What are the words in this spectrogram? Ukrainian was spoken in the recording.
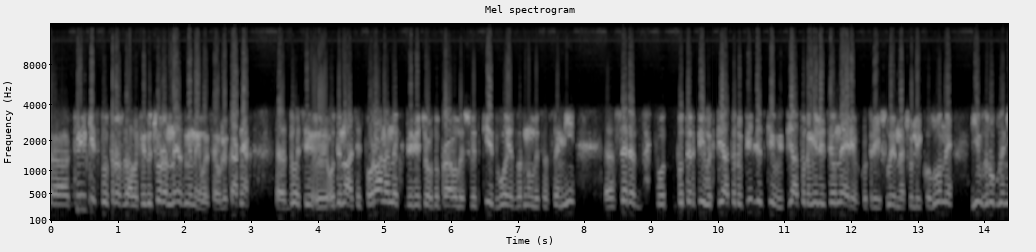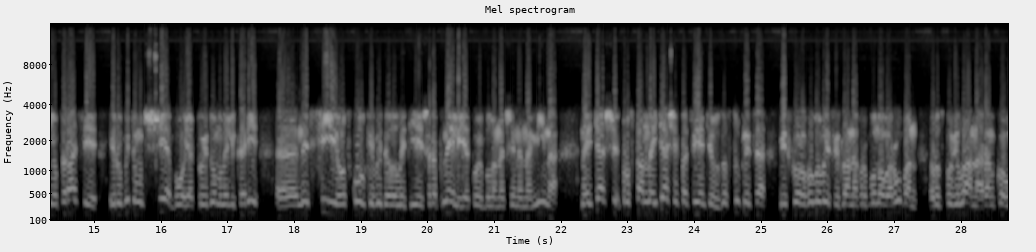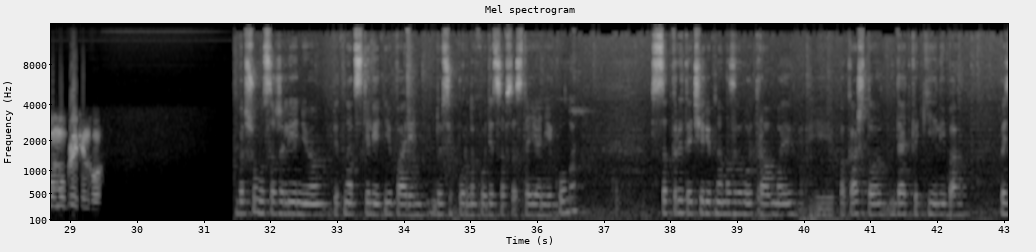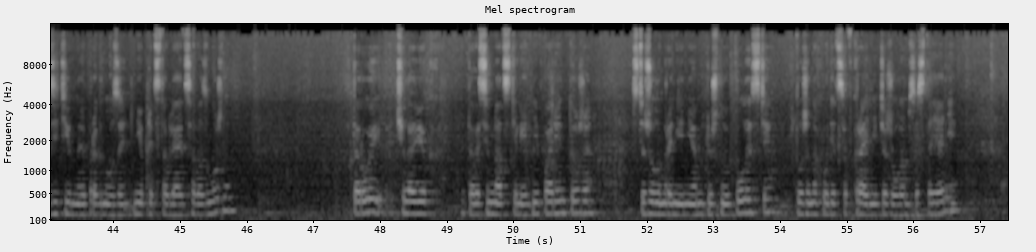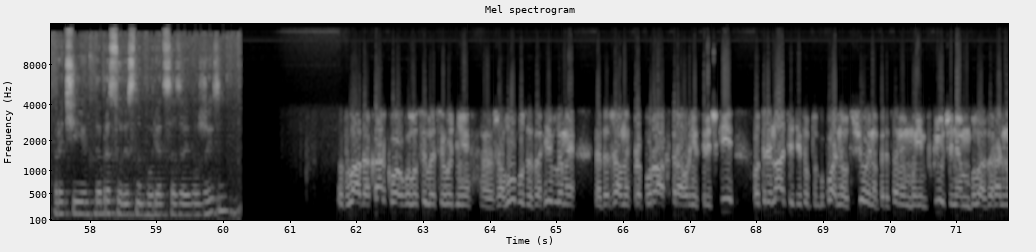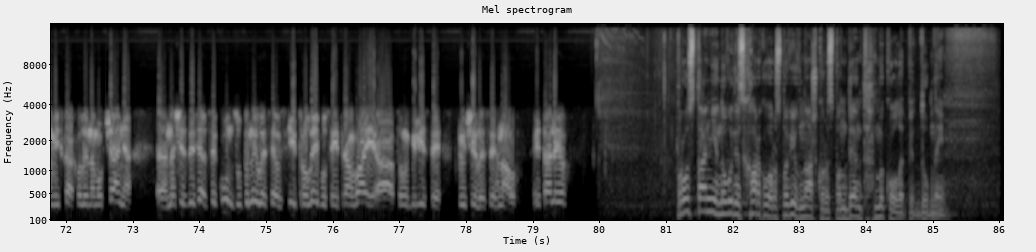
Е, Кількість постраждалих від учора не змінилася. У лікарнях е, досі е, 11 поранених, дев'ятьох доправили швидкі, двоє звернулися самі. Е, Серед потерпілих п'ятеро підлітків і п'ятеро міліціонерів, котрі йшли на чолі колони. Їм зроблені операції і робитимуть ще, бо як повідомили лікарі, е, не всі осколки видалили тієї шрапнелі, якою була начинена міна. Найтяжче про стан найтяжчих пацієнтів заступниця міського голови Світлана Горбунова Рубан розповіла на ранковому брифінгу. К большому сожалению, 15-летний парень до сих пор находится в состоянии комы с открытой черепно-мозговой травмой. И пока что дать какие-либо позитивные прогнозы не представляется возможным. Второй человек, это 18-летний парень тоже с тяжелым ранением брюшной полости, тоже находится в крайне тяжелом состоянии. Врачи добросовестно борются за его жизнь. Влада Харкова оголосила сьогодні е, жалобу за загиблими на державних прапорах траурні стрічки о 13 тобто буквально от щойно перед самим моїм включенням була загальноміська хвилина мовчання. Е, На 60 секунд зупинилися всі тролейбуси і трамваї, а автомобілісти включили сигнал. Віталію. Про останні новини з Харкова розповів наш кореспондент Микола Піддубний.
